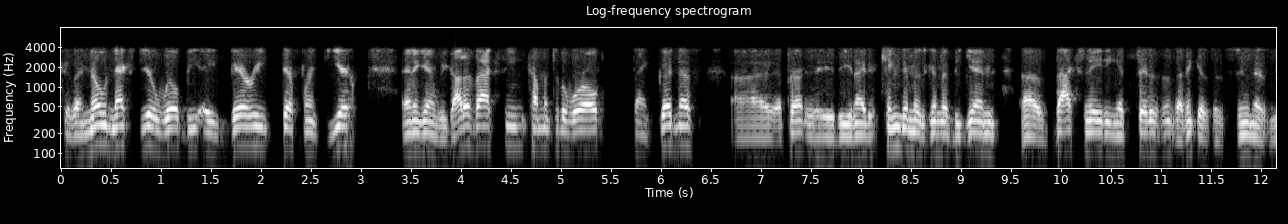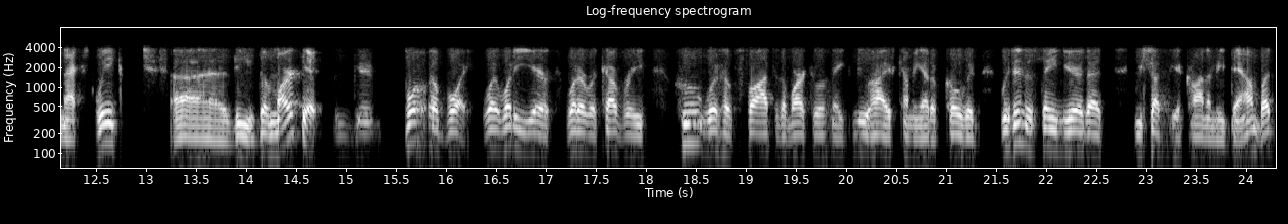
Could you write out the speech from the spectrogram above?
because I know next year will be a very different year. And again, we got a vaccine coming to the world. Thank goodness. Uh, apparently, the United Kingdom is going to begin uh, vaccinating its citizens. I think as, as soon as next week. Uh, the the market, boy oh boy, what, what a year, what a recovery. Who would have thought that the market would make new highs coming out of COVID within the same year that we shut the economy down? But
